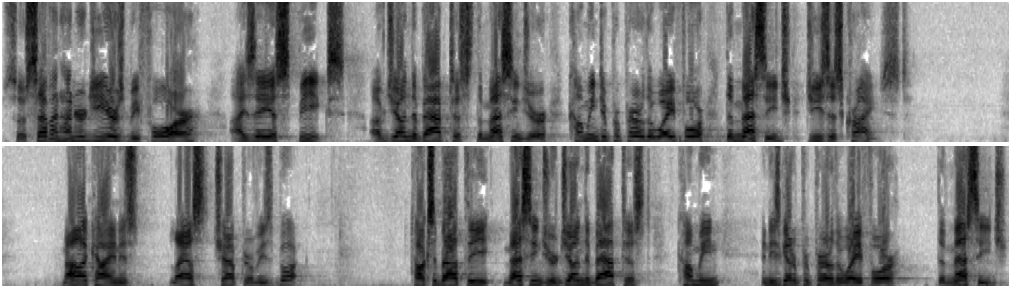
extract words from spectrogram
So, 700 years before, Isaiah speaks of John the Baptist, the messenger, coming to prepare the way for the message, Jesus Christ. Malachi, in his last chapter of his book, talks about the messenger, John the Baptist, coming and he's going to prepare the way for the message,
